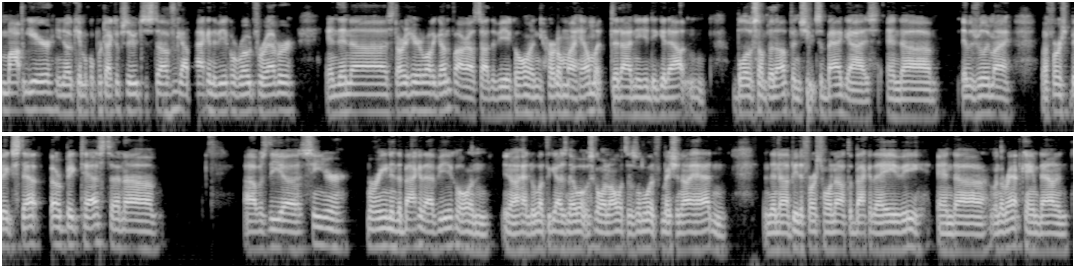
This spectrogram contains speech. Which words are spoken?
MOPP gear, you know, chemical protective suits and stuff. Mhm. Got back in the vehicle, rode forever, and then uh, started hearing a lot of gunfire outside the vehicle, and heard on my helmet that I needed to get out and blow something up and shoot some bad guys. And uh, it was really my my first big step or big test, and uh, I was the uh, senior Marine in the back of that vehicle, and you know I had to let the guys know what was going on with as little information I had, and and then i'd be the first one out the back of the AAV. And uh, when the ramp came down, and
